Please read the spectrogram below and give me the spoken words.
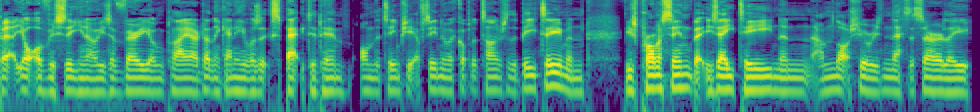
but obviously, you know, he's a very young player. I don't think any of us expected him on the team sheet. I've seen him a couple of times for the B team, and he's promising. But he's 18, and I'm not sure he's necessarily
